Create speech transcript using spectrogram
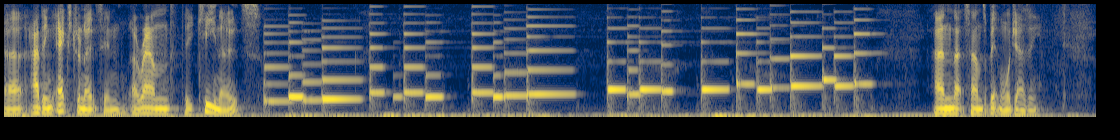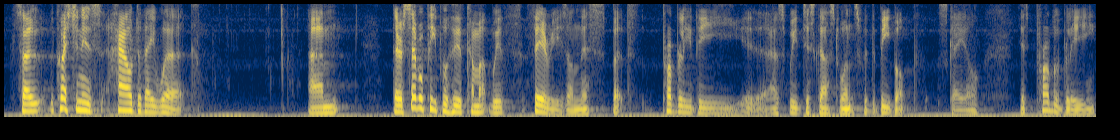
uh, adding extra notes in around the key notes. And that sounds a bit more jazzy. So the question is, how do they work? Um, there are several people who have come up with theories on this, but probably the, uh, as we discussed once with the bebop scale, is probably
